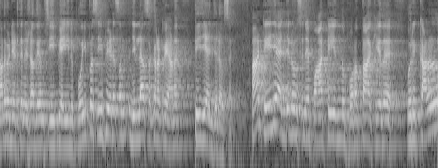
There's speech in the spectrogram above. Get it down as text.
നടപടിയെടുത്തതിന് ശേഷം അദ്ദേഹം സി പി ഐയിൽ പോയി. ഇപ്പോൾ സി പി ഐയുടെ ജില്ലാ സെക്രട്ടറിയാണ് ടി ജെ അഞ്ചലോസ് ആ ടി ജെ അഞ്ചലോസിനെ പാർട്ടിയിൽ നിന്ന് പുറത്താക്കിയത് ഒരു കള്ള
